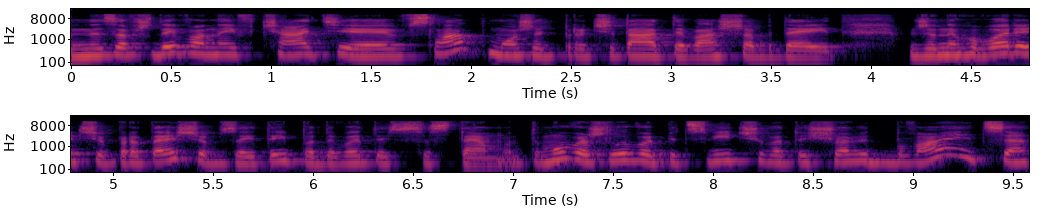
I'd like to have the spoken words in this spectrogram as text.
Не завжди вони в чаті в Slack можуть прочитати ваш апдейт, вже не говорячи про те, щоб зайти і подивитись систему. Тому важливо підсвічувати, що відбувається,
